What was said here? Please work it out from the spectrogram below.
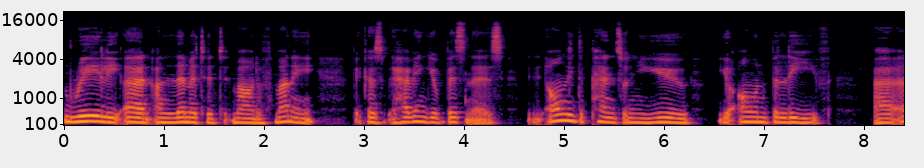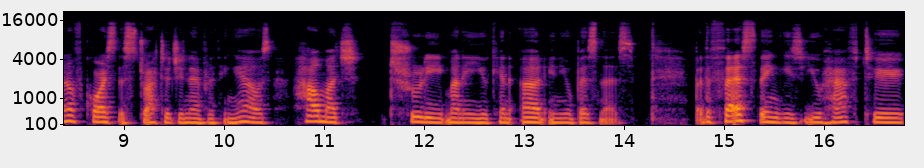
really earn unlimited amount of money because having your business it only depends on you your own belief uh, and of course the strategy and everything else how much truly money you can earn in your business. But the first thing is you have to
